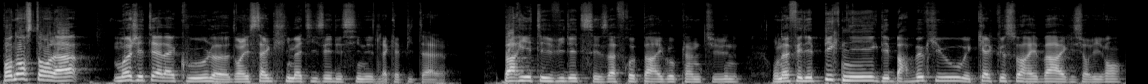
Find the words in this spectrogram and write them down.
Pendant ce temps-là, moi j'étais à la cool, euh, dans les salles climatisées des ciné de la capitale. Paris était vidé de ses affreux parigots pleins de thunes. On a fait des pique-niques, des barbecues et quelques soirées bars avec les survivants.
